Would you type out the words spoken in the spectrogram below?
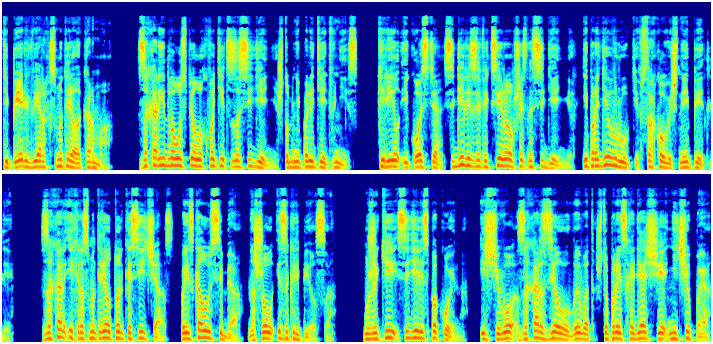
Теперь вверх смотрела корма. Захар едва успел ухватиться за сиденье, чтобы не полететь вниз, Кирилл и Костя сидели зафиксировавшись на сиденьях и продев руки в страховочные петли. Захар их рассмотрел только сейчас, поискал у себя, нашел и закрепился. Мужики сидели спокойно, из чего Захар сделал вывод, что происходящее не ЧП,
